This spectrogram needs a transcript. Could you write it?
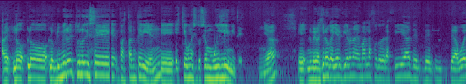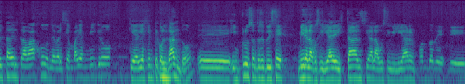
A ver, lo, lo, lo primero, y tú lo dices bastante bien, eh, es que es una situación muy límite, ¿ya? Eh, me imagino que ayer vieron además las fotografías de, de- de la vuelta del trabajo, donde aparecían varias micros, que había gente colgando, eh, incluso, entonces tú dices, mira la posibilidad de distancia, la posibilidad en el fondo de, de-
